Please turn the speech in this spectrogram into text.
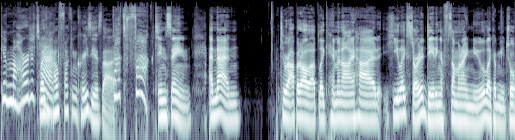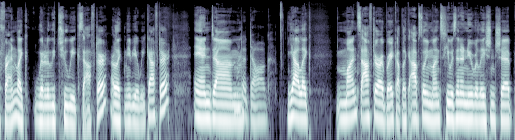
Give him a heart attack. Like attack. how fucking crazy is that? That's fucked. insane. And then to wrap it all up, like him and I had he like started dating someone I knew, like a mutual friend, like literally two weeks after, or like maybe a week after. And um what a dog. yeah, like months after our breakup, like absolutely months, he was in a new relationship.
